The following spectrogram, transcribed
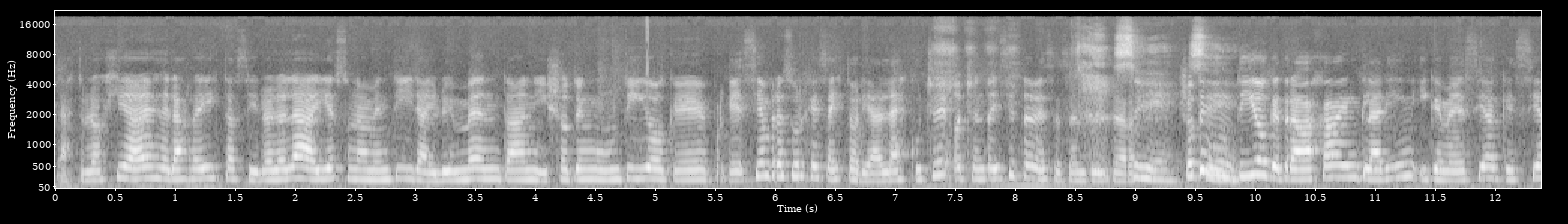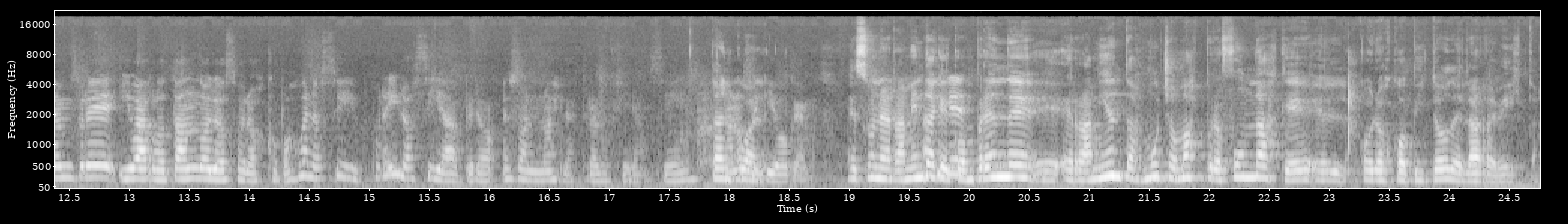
la astrología es de las revistas y la la la y es una mentira y lo inventan y yo tengo un tío que porque siempre surge esa historia la escuché 87 veces en Twitter Sí, yo tengo sí. un tío que trabajaba en Clarín y que me decía que siempre iba rotando los horóscopos bueno sí por ahí lo hacía pero eso no es la astrología sí Tal no nos cual. equivoquemos Es una herramienta que- comprende eh, herramientas mucho más profundas que el horoscopito de la revista.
